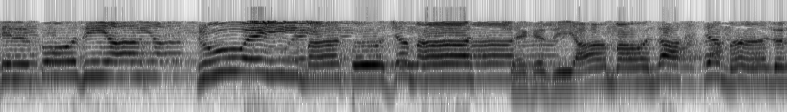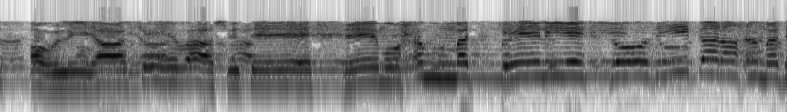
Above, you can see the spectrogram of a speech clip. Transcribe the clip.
دل کو ضیا روئی ماں تو جمال شہزیا مولا جمال اولیاء کے واسطے۔ رے محمد کے لیے روزی کا احمد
